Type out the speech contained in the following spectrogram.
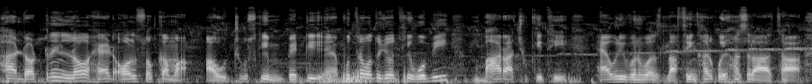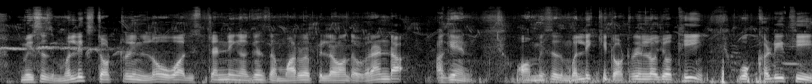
Her daughter in law had also come out. उसकी बेटी पुत्रवधु जो थी, वो भी बाहर आ चुकी थी। Everyone was laughing. हर कोई हंस रहा था। Mrs Malik's daughter in law was standing against the marble pillar on the veranda again. और मिसेज मलिक की डॉटर इन लॉ जो थी, वो खड़ी थी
